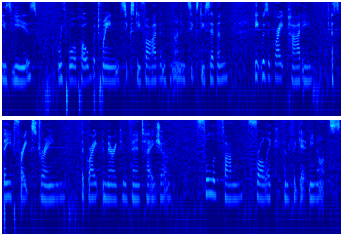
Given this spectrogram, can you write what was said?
his years with Warhol between 65 and 1967, it was a great party, a speed freak's dream, the great American fantasia, full of fun, frolic, and forget me nots.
